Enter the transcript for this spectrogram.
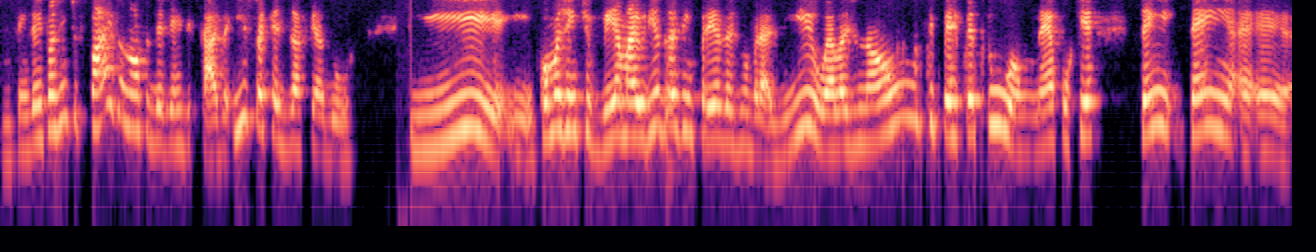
entendeu? Então, a gente faz o nosso dever de casa. Isso é que é desafiador. E, e, como a gente vê, a maioria das empresas no Brasil, elas não se perpetuam, né? Porque tem, tem é,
